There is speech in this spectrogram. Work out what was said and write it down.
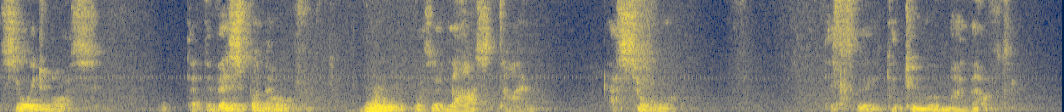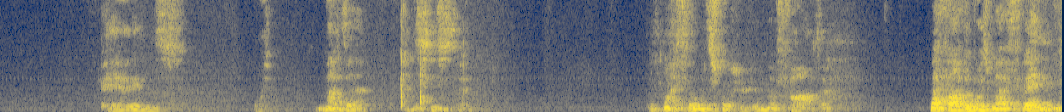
so it was that the Westbahnhof was the last time I saw the, the two of my loved parents, mother and sister. But my thoughts were with my father. My father was my friend.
